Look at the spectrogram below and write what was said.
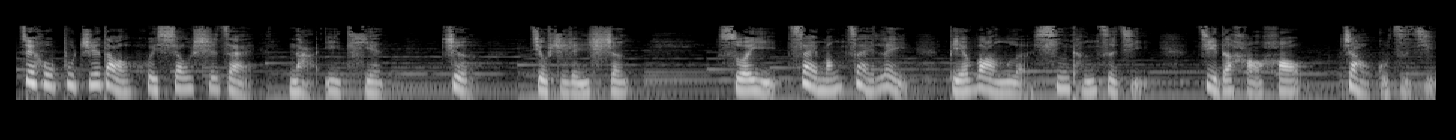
最后不知道会消失在哪一天，这就是人生。所以再忙再累，别忘了心疼自己，记得好好照顾自己。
